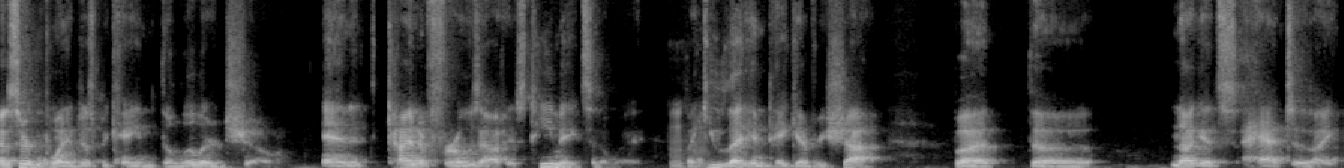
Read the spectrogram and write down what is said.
at a certain point it just became the Lillard show, and it kind of froze out his teammates in a way. Mm-hmm. Like you let him take every shot, but the Nuggets had to like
